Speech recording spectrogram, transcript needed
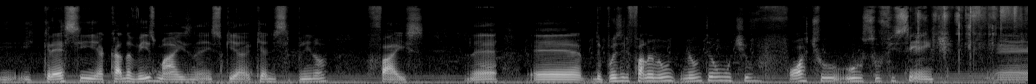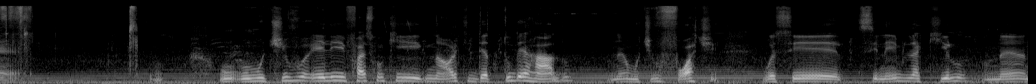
e, e cresce a cada vez mais, né? Isso que a, que a disciplina faz. Né? É, depois ele fala não, não ter um motivo forte o, o suficiente. É, motivo ele faz com que na hora que der tudo errado, né, um motivo forte, você se lembre daquilo. Né?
